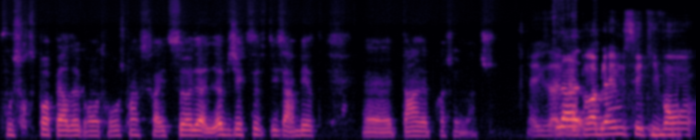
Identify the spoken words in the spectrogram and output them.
faut surtout pas perdre le contrôle. Je pense que ça va être ça l'objectif des arbitres dans le prochain match. Exact. Le problème, c'est qu'ils vont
